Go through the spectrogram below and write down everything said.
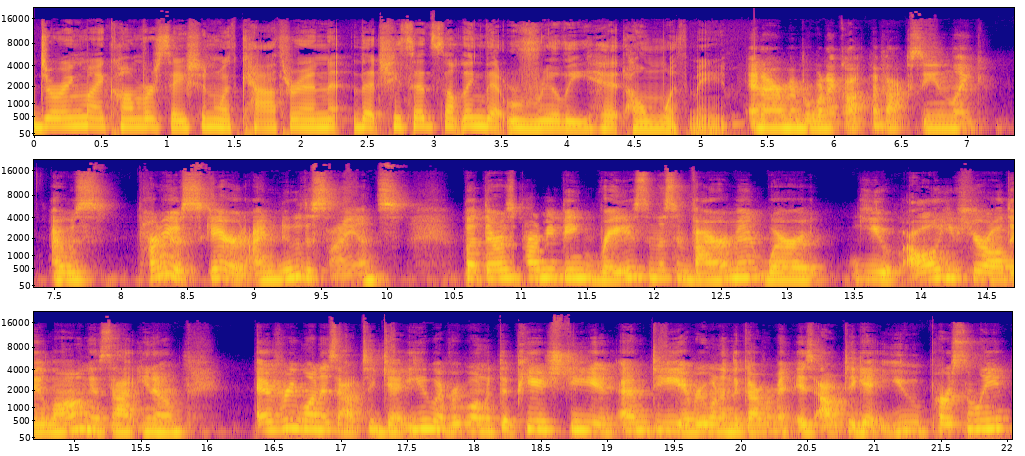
during my conversation with Katherine that she said something that really hit home with me. And I remember when I got the vaccine, like, I was, part of me was scared. I knew the science, but there was part of me being raised in this environment where you all you hear all day long is that you know everyone is out to get you. Everyone with the phd and md everyone in the government is out to get you personally.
